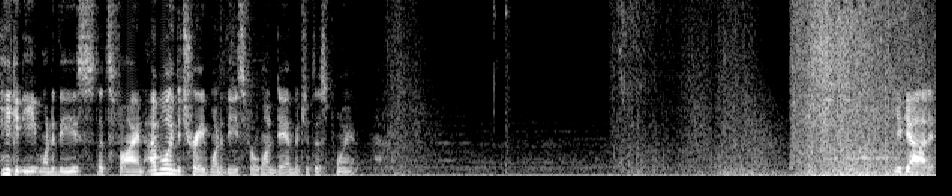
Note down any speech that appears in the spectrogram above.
He can eat one of these. That's fine. I'm willing to trade one of these for one damage at this point. You got it.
